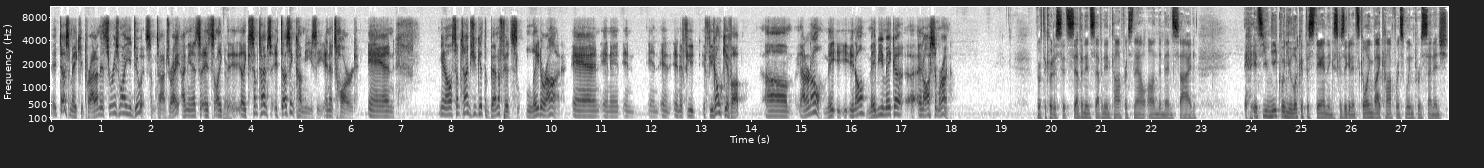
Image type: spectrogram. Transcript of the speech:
it does make you proud. I mean, it's the reason why you do it sometimes, right? I mean, it's it's like yeah. like sometimes it doesn't come easy and it's hard, and you know sometimes you get the benefits later on, and and it and and, and, and if you if you don't give up, um, I don't know, may, you know, maybe you make a, an awesome run. North Dakota sits seven and seven in conference now on the men's side. It's unique when you look at the standings because again, it's going by conference win percentage.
